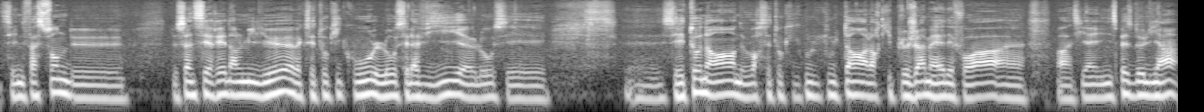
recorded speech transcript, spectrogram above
c'est une façon de, s'insérer dans le milieu avec cette eau qui coule. L'eau, c'est la vie. L'eau, c'est. euh, C'est étonnant de voir cette eau qui coule tout le temps alors qu'il pleut jamais des fois. Il y a une espèce de lien.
